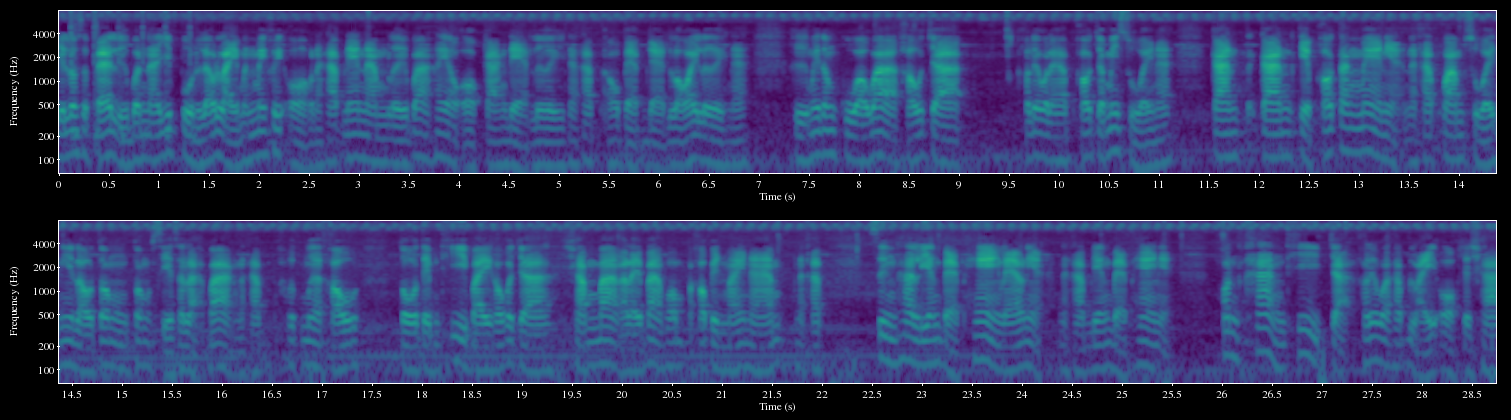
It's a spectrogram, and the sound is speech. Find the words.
เยลโลสเปซหรือบอนนาญี่ปุ่นแล้วไหลมันไม่ค่อยออกนะครับ แนะนำเลยว่าให้เอาออกกลางแดดเลยนะครับ เอาแบบแดดร้อยเลยนะ คือไม่ต้องกลัวว่าเขาจะเขาเรียกว่าอะไรครับเขาจะไม่สวยนะ การการเก็บเขาตั้งแม่เนี่ยนะครับ ความสวยนี่เราต้องต้องเสียสละบ้างนะครับ เมื่อเขาโตเต็มที่ใบเขาก็จะช้ำบ้างอะไรบ้างเพราะเขาเป็นไม้น้ำนะครับ ซึ่งถ้าเลี้ยงแบบแห้งแล้วเนี่ยนะครับ เลี้ยงแบบแห้งเนี่ยค่อนข้างที่จะเขาเรียกว่าครับไหลออกจะช้า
